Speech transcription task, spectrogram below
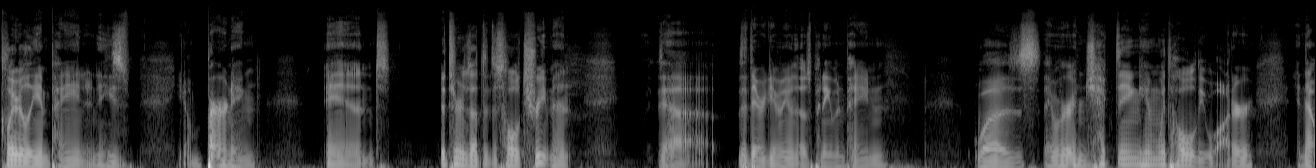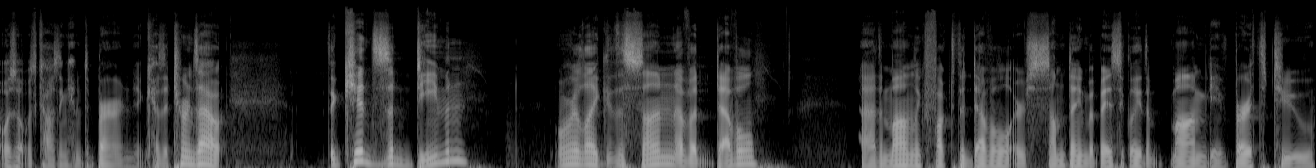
clearly in pain, and he's, you know, burning, and it turns out that this whole treatment, uh, that they were giving him that was putting him in pain was they were injecting him with holy water and that was what was causing him to burn. Because it turns out the kid's a demon or like the son of a devil uh, the mom like fucked the devil or something but basically the mom gave birth to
